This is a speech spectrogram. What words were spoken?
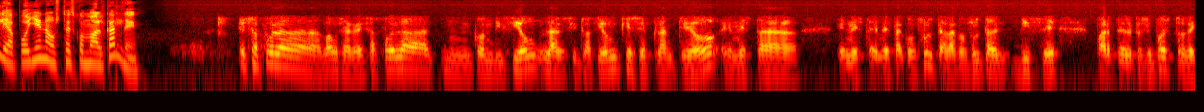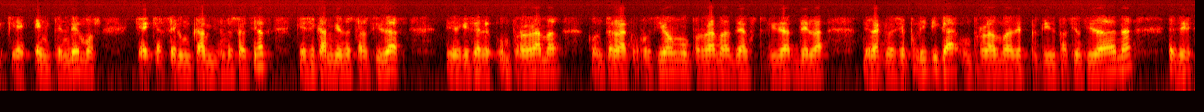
le apoyen a usted como alcalde. Esa fue la, vamos a ver, esa fue la mm, condición, la situación que se planteó en esta, en esta, en esta consulta. La consulta dice parte del presupuesto de que entendemos que hay que hacer un cambio en nuestra ciudad, que ese cambio en nuestra ciudad tiene que ser un programa contra la corrupción, un programa de austeridad de la, de la clase política, un programa de participación ciudadana, es decir,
